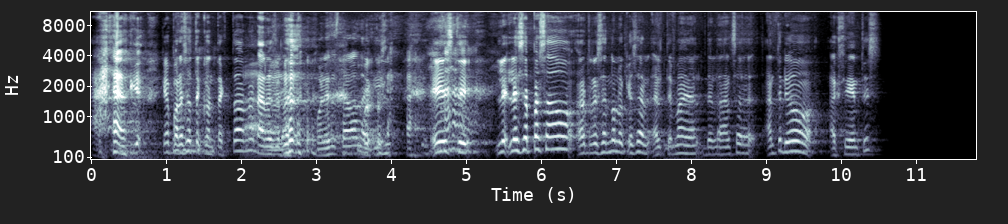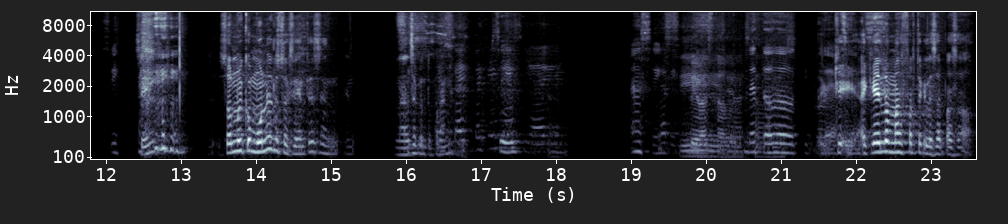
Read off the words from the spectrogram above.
Ah, que, que por eso te contactó, ¿no? Cierto. Por eso estabas aquí. Este, ¿le- ¿les ha pasado, ah, regresando a lo que es al, al tema de, de la danza, ¿han tenido accidentes? Sí. ¿Sí? ¿Son muy comunes los accidentes en, en la danza contemporánea? Sí. Ah, sí. Sí, Devastador. De todo tipo de ¿Qué. ¿Qué es lo más fuerte que les ha pasado?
